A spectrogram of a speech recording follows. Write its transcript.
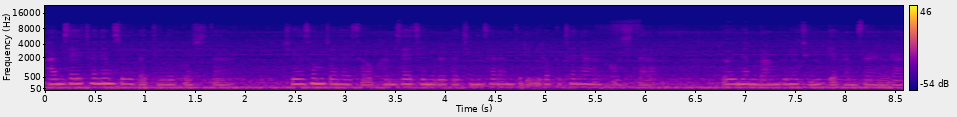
감사의 찬양 소리 가 들릴 것이다. 주의 성전에서 감사의 제물을 바치는 사람들이 이렇게 찬양할 것이다. 너희는 망군의 주님께 감사하여라.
